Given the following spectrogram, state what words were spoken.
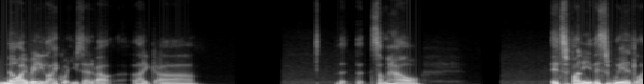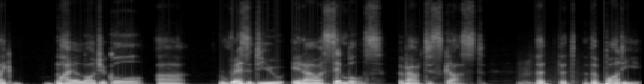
no i really like what you said about like uh that, that somehow it's funny this weird like biological uh residue in our symbols about disgust Mm. that that the body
